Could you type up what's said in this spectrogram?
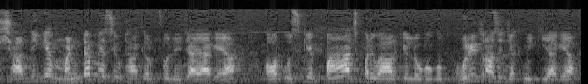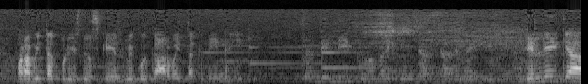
शादी के मंडप में से उठाकर उसको ले जाया गया और उसके पाँच परिवार के लोगों को बुरी तरह से जख्मी किया गया और अभी तक पुलिस ने उस केस में कोई कार्रवाई तक भी नहीं की। दिल्ली का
